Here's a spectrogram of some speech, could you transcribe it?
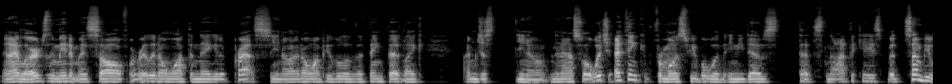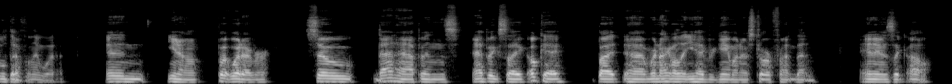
and I largely made it myself. I really don't want the negative press. You know, I don't want people to think that like I'm just you know an asshole. Which I think for most people with indie devs, that's not the case, but some people definitely would have. And you know, but whatever. So that happens. Epic's like, okay, but uh, we're not gonna let you have your game on our storefront then. And it was like, oh,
